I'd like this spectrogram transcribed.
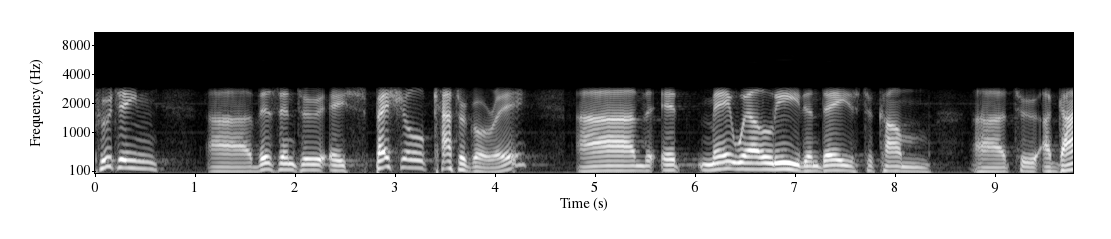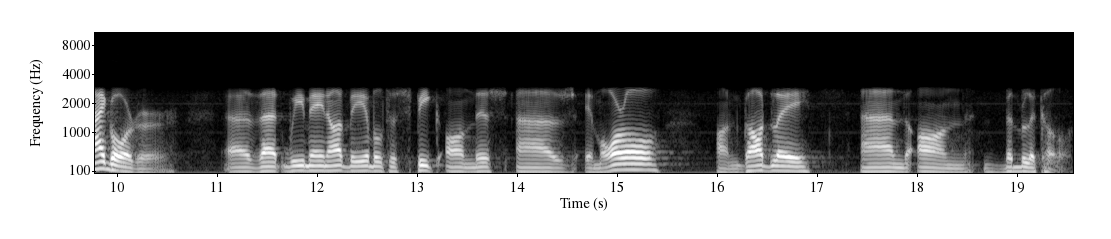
putting uh, this into a special category, and it may well lead in days to come uh, to a gag order uh, that we may not be able to speak on this as immoral, ungodly, and unbiblical.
